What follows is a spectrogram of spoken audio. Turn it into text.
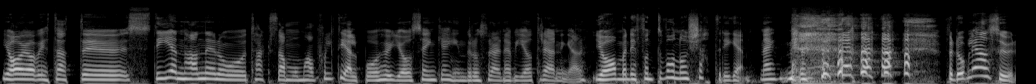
Ja, jag vet att eh, Sten han är nog tacksam om han får lite hjälp att höja och sänka hinder och sådär när vi har träningar. Ja, men det får inte vara någon tjattrig än. Nej, För då blir han sur.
